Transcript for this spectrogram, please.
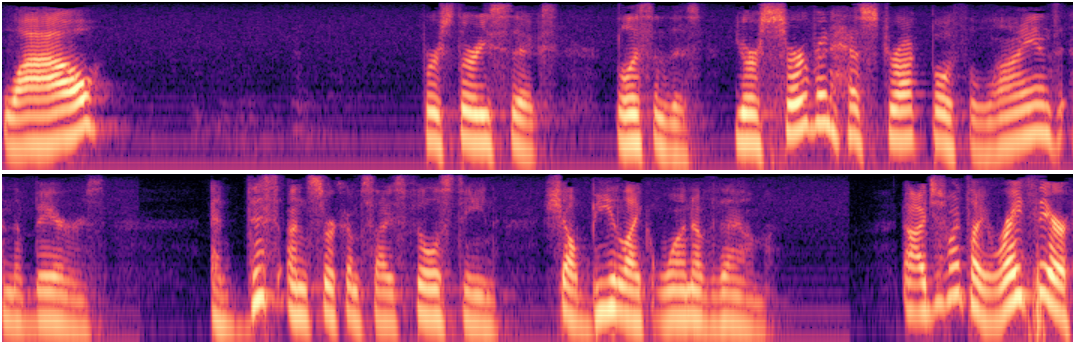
wow. Verse 36. Listen to this. Your servant has struck both the lions and the bears, and this uncircumcised Philistine shall be like one of them. Now, I just want to tell you, right there,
